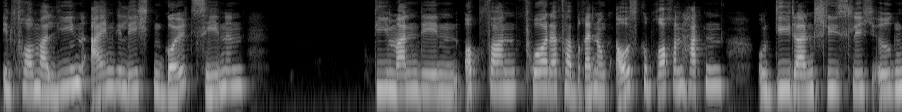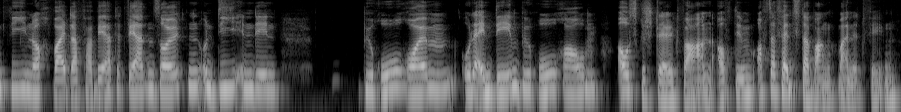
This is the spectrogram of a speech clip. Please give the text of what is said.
in Formalin eingelegten Goldzähnen, die man den Opfern vor der Verbrennung ausgebrochen hatten und die dann schließlich irgendwie noch weiter verwertet werden sollten und die in den Büroräumen oder in dem Büroraum ausgestellt waren, auf dem, auf der Fensterbank meinetwegen.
